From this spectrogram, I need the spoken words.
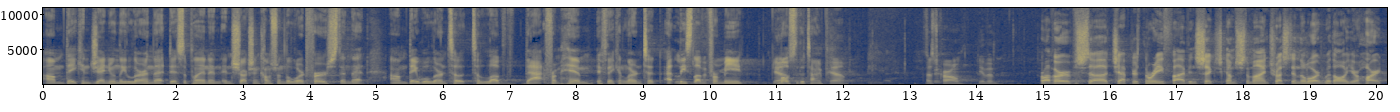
um, they can genuinely learn that discipline and instruction comes from the Lord first and that um, they will learn to, to love that from Him if they can learn to at least love it from me yeah. most of the time. Yeah. Pastor Carl, you have a Proverbs uh, chapter 3, 5, and 6 comes to mind. Trust in the Lord with all your heart.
